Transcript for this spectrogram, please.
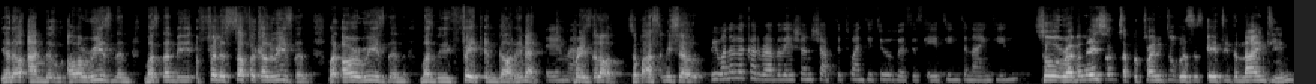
you know, and the- our reasoning must not be philosophical reasoning, but our reasoning must be faith in God. Amen. Amen. Praise the Lord. So, Pastor Michelle, We want to look at Revelation chapter 22, verses 18 to 19. so Revelation chapter 22, verses 18 to 19.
